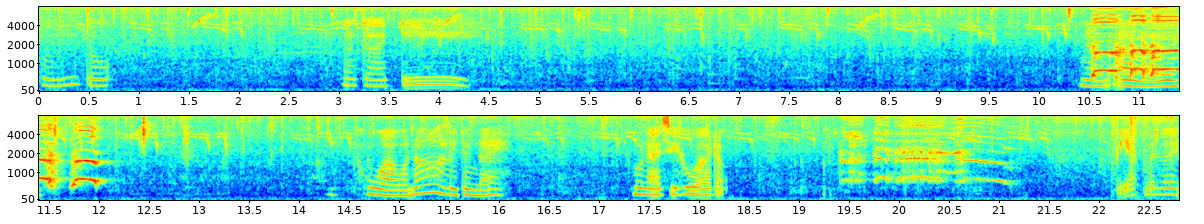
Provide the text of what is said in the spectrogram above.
ฝนตก อากาศดีหนังอ่างเลยหัววะเนาะหรือจังใด มุนาสิหัวดอก เปียกหมดเลย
